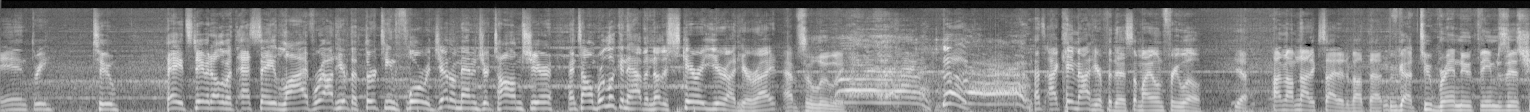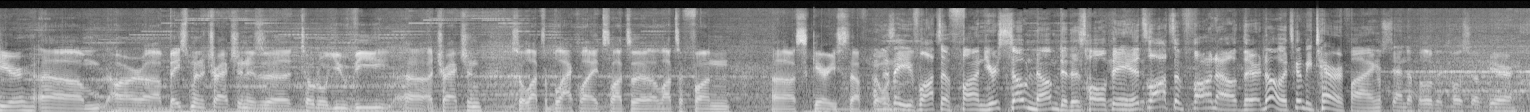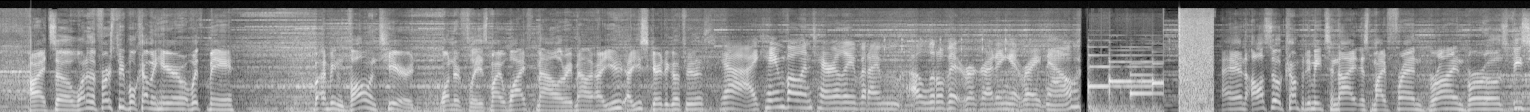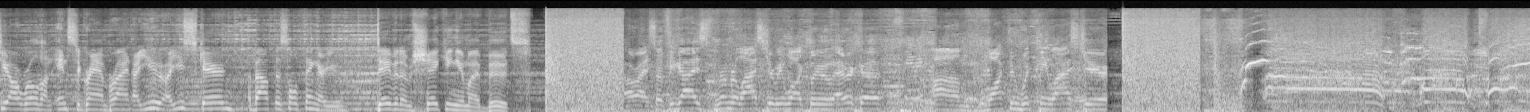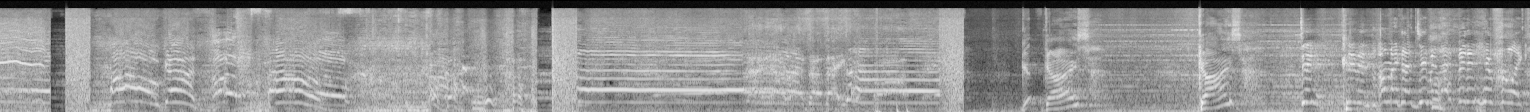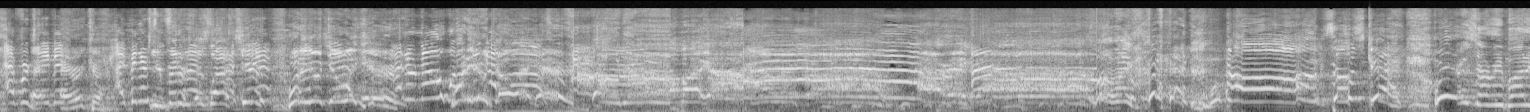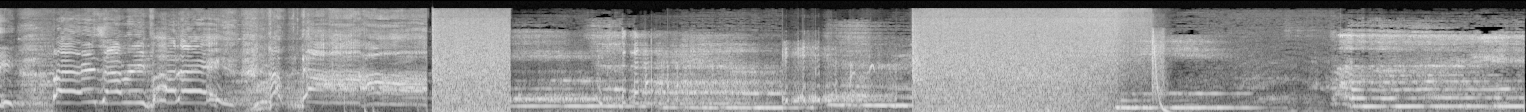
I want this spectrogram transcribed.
In three, two. Hey, it's David Elder with SA Live. We're out here at the 13th floor with General Manager Tom Shear. And Tom, we're looking to have another scary year out here, right? Absolutely. That's, I came out here for this on my own free will. Yeah. I'm, I'm not excited about that. We've got two brand new themes this year. Um, our uh, basement attraction is a total UV uh, attraction, so lots of black lights, lots of lots of fun, uh, scary stuff I going. was gonna say you've lots of fun. You're so numb to this whole thing. It's lots of fun out there. No, it's gonna be terrifying. Stand up a little bit closer up here. All right, so one of the first people coming here with me, I mean, volunteered wonderfully. Is my wife Mallory. Mallory, are you are you scared to go through this? Yeah, I came voluntarily, but I'm a little bit regretting it right now. And also accompanying me tonight is my friend Brian Burrows, VCR World on Instagram. Brian, are you are you scared about this whole thing? Are you? David, I'm shaking in my boots. All right, so if you guys remember last year we walked through, Erica um, walked through with me last year. Oh, God! Guys? Guys? David, David, oh my God, David, I've been in here for like ever, David. Erica, I've been here you've since been here since last year. What everybody? Where is everybody? Oh, no! Uh.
